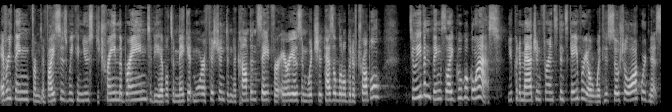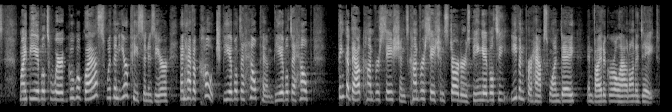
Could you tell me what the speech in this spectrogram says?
Everything from devices we can use to train the brain to be able to make it more efficient and to compensate for areas in which it has a little bit of trouble, to even things like Google Glass. You could imagine, for instance, Gabriel with his social awkwardness might be able to wear Google Glass with an earpiece in his ear and have a coach be able to help him, be able to help think about conversations, conversation starters, being able to even perhaps one day invite a girl out on a date.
